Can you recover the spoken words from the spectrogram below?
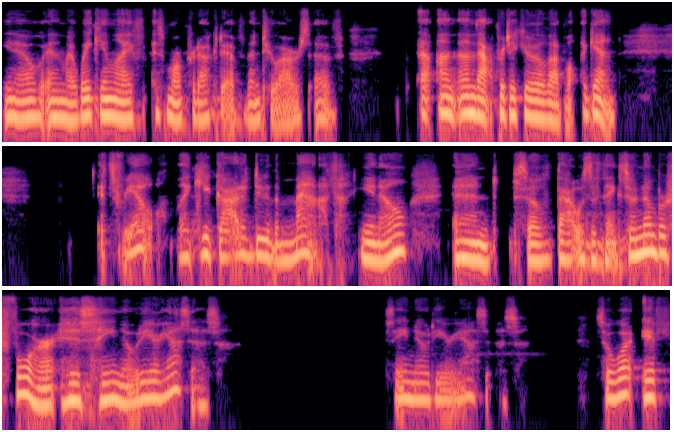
you know, and my waking life is more productive than two hours of uh, on, on that particular level. Again, it's real. Like you got to do the math, you know? And so that was the thing. So number four is say no to your yeses. Say no to your yeses. So what if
